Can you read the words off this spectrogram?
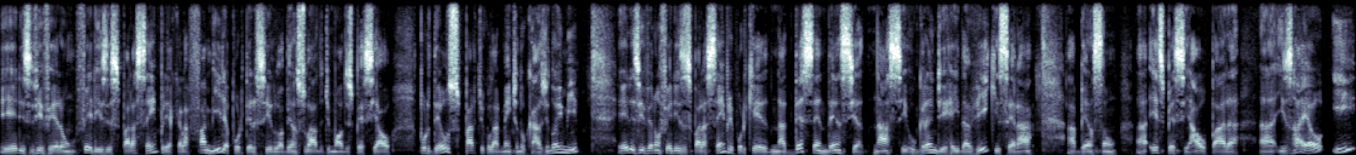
e eles viveram felizes para sempre, aquela família por ter sido abençoada de modo especial por Deus, particularmente no caso de Noemi. Eles viveram felizes para sempre porque na descendência nasce o grande rei Davi, que será a bênção uh, especial para uh, Israel e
